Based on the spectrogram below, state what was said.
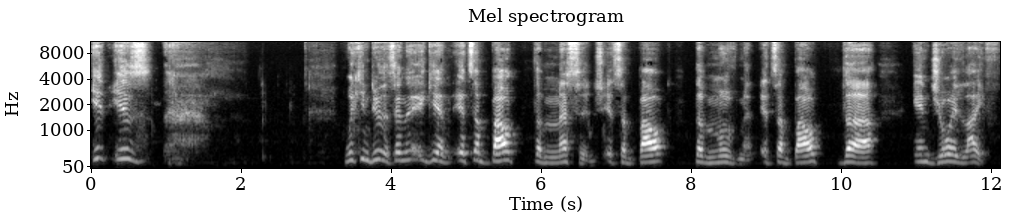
it is we can do this and again it's about the message. It's about the movement. It's about the enjoy life.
